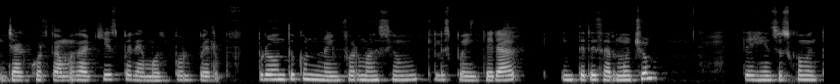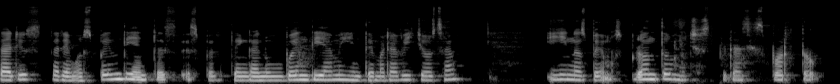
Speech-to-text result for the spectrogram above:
Ya cortamos aquí, esperemos volver pronto con una información que les pueda interesar mucho. Dejen sus comentarios, estaremos pendientes. Espero tengan un buen día, mi gente maravillosa. Y nos vemos pronto. Muchas gracias por todo.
